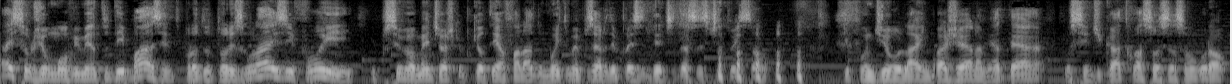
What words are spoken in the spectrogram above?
Aí surgiu um movimento de base entre produtores rurais e foi, e possivelmente, eu acho que porque eu tenha falado muito, me puseram de presidente dessa instituição, que fundiu lá em Bagé, na minha terra, o sindicato com a associação rural.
